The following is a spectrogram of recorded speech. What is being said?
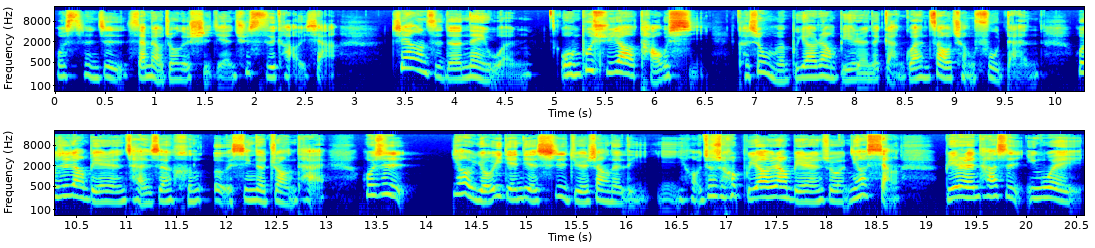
或甚至三秒钟的时间去思考一下，这样子的内文，我们不需要讨喜。可是我们不要让别人的感官造成负担，或是让别人产生很恶心的状态，或是要有一点点视觉上的礼仪，哈，就是说不要让别人说，你要想别人他是因为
